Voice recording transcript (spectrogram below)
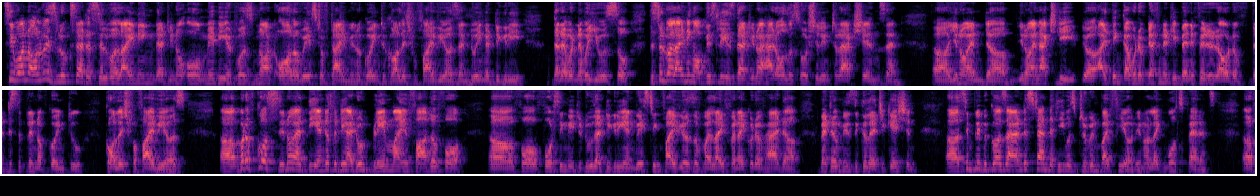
See, one always looks at a silver lining that, you know, oh, maybe it was not all a waste of time, you know, going to college for five years and doing a degree that I would never use. So the silver lining obviously is that, you know, I had all the social interactions and uh, you know, and uh, you know, and actually, uh, I think I would have definitely benefited out of the discipline of going to college for five years. Uh, but of course, you know, at the end of the day, I don't blame my father for uh, for forcing me to do that degree and wasting five years of my life when I could have had a better musical education. Simply because I understand that he was driven by fear, you know, like most parents.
